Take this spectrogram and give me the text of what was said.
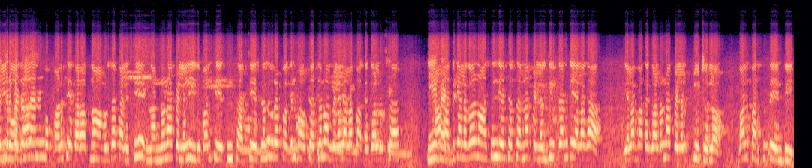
ఇద్దరు బిడ్డలని కుప్పాల సీతారత్నం ఆవిడతో కలిసి నన్ను నా పిల్లల్ని ఇది పనులు చేసింది సార్. చేసినందుకు రేపు పొద్దున్న భవిష్యత్తులో నా పిల్లలు ఎలా బతకగలరు సార్? ఈ బతికి ఎలాగో నాశనం చేసేసారు నా పిల్లల జీవితానికి ఎలాగా ఎలా బతకగలరు నా పిల్లల ఫ్యూచర్లో? వాళ్ళ పరిస్థితి ఏంటి?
